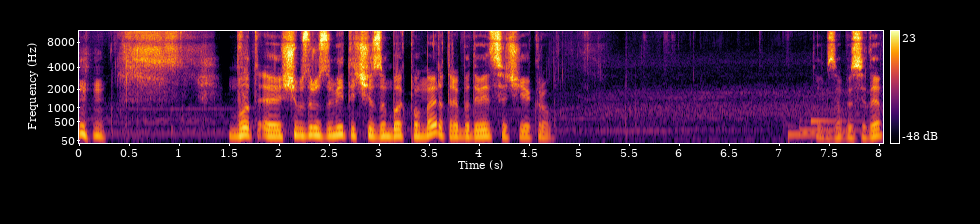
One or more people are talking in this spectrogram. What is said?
От, е, щоб зрозуміти, чи зомбак помер, треба дивитися, чи є кров. Так, запис іде.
